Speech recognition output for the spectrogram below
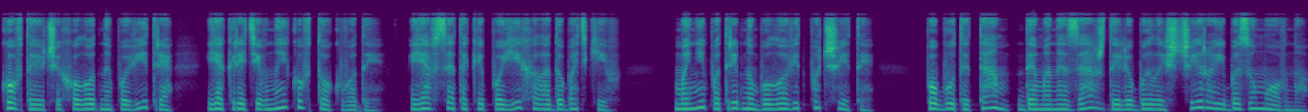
ковтаючи холодне повітря, як рятівний ковток води. Я все-таки поїхала до батьків. Мені потрібно було відпочити, побути там, де мене завжди любили щиро і безумовно.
